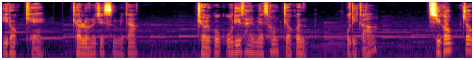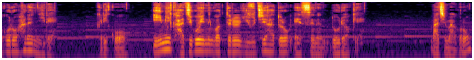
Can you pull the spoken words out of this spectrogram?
이렇게 결론을 짓습니다. 결국 우리 삶의 성격은 우리가 직업적으로 하는 일에 그리고 이미 가지고 있는 것들을 유지하도록 애쓰는 노력에 마지막으로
